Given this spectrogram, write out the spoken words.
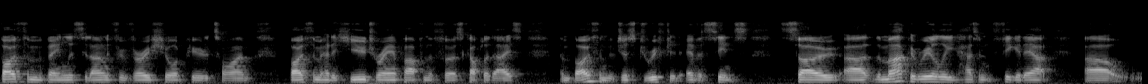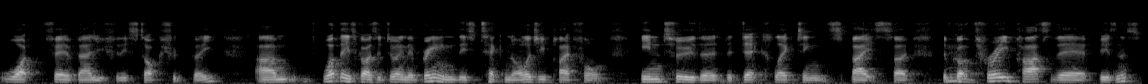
both of them have been listed only for a very short period of time. Both of them had a huge ramp up in the first couple of days, and both of them have just drifted ever since. So uh, the market really hasn't figured out uh, what fair value for this stock should be. Um, what these guys are doing, they're bringing this technology platform into the, the debt collecting space. So they've mm. got three parts of their business.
